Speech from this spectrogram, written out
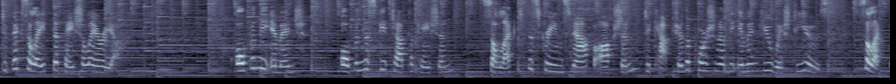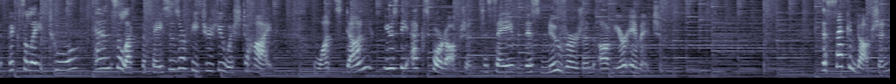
to pixelate the facial area. Open the image, open the Skitch application, select the Screen Snap option to capture the portion of the image you wish to use. Select the Pixelate tool and select the faces or features you wish to hide. Once done, use the Export option to save this new version of your image. The second option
